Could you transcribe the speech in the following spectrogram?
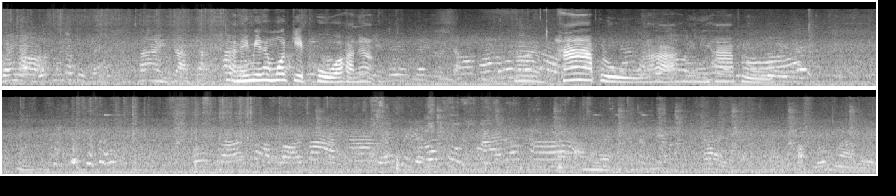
ไว้หลังรถมันก็ถูกแล้วใช่จ้ะอันนี้มีทั้งหมดกี่พลูอะคะ เนี่ยห้าพลูนะคะนี่มีห้าพลูขับรถมาเลย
